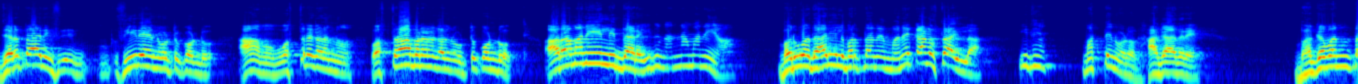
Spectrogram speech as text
ಜರತಾರಿ ಸೀರೆಯನ್ನು ಉಟ್ಟುಕೊಂಡು, ಆ ವಸ್ತ್ರಗಳನ್ನು, ವಸ್ತ್ರಾಭರಣಗಳನ್ನು ಉಟ್ಟುಕೊಂಡು ಅರಮನೆಯಲ್ಲಿದ್ದಾರೆ. ಇದು ನನ್ನ ಮನೆಯ? ಬರುವ ದಾರಿಯಲ್ಲಿ ಬರ್ತಾನೆ, ಮನೆ ಕಾಣಿಸ್ತಾ ಇಲ್ಲ. ಇದು ಮತ್ತೆ ನೋಡೋಣ ಹಾಗಾದರೆ ಭಗವಂತ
